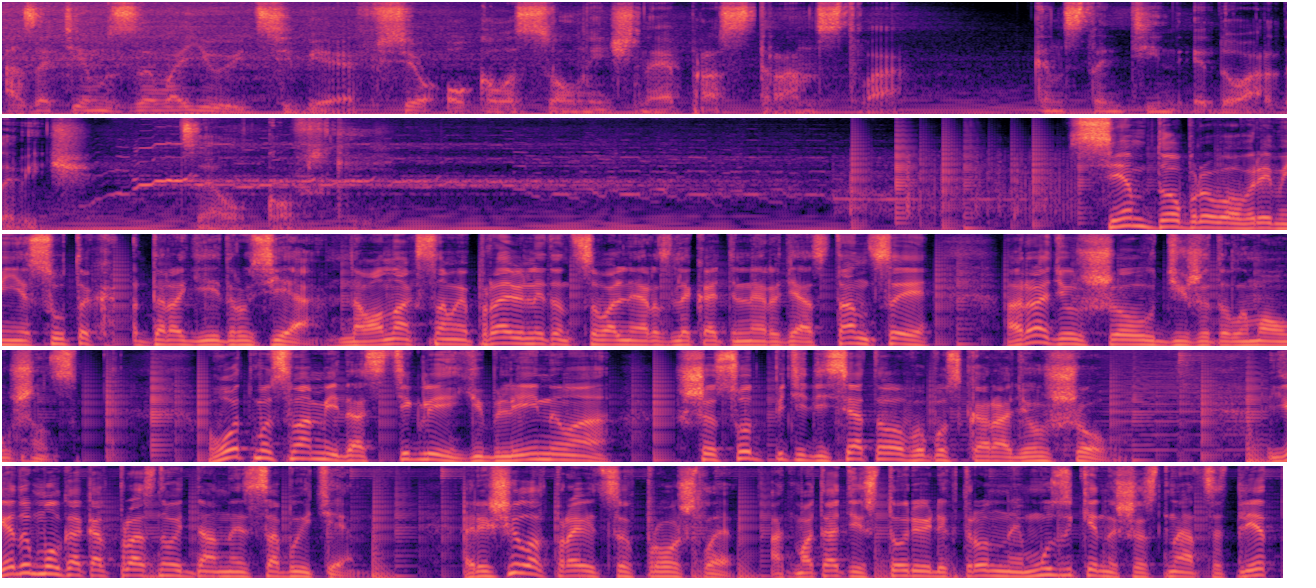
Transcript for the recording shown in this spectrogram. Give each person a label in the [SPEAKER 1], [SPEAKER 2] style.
[SPEAKER 1] а затем завоюет себе все околосолнечное пространство. Константин Эдуардович Циолковский.
[SPEAKER 2] Всем доброго времени суток, дорогие друзья! На волнах самой правильной танцевальной развлекательной радиостанции радиошоу Digital Emotions. Вот мы с вами достигли юбилейного 650-го выпуска радиошоу. Я думал, как отпраздновать данное событие. Решил отправиться в прошлое, отмотать историю электронной музыки на 16 лет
